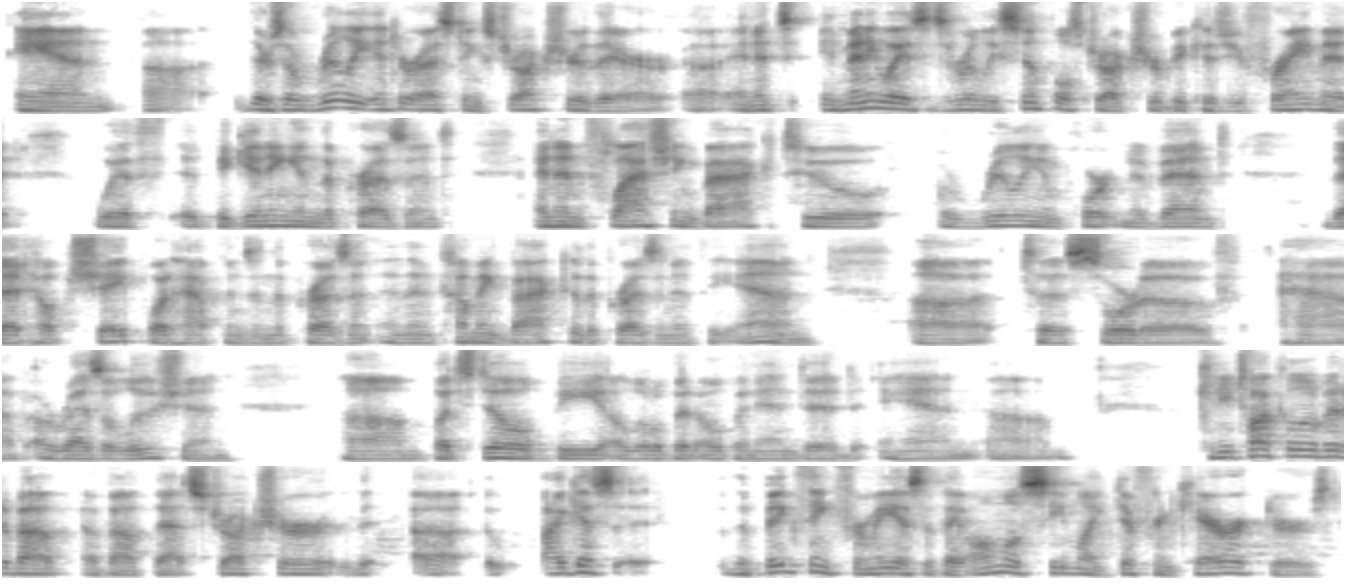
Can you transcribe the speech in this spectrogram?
and uh, there's a really interesting structure there uh, and it's in many ways it's a really simple structure because you frame it with it beginning in the present and then flashing back to a really important event that helped shape what happens in the present and then coming back to the present at the end uh, to sort of have a resolution um, but still be a little bit open-ended and um, can you talk a little bit about about that structure uh, i guess uh, the big thing for me is that they almost seem like different characters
